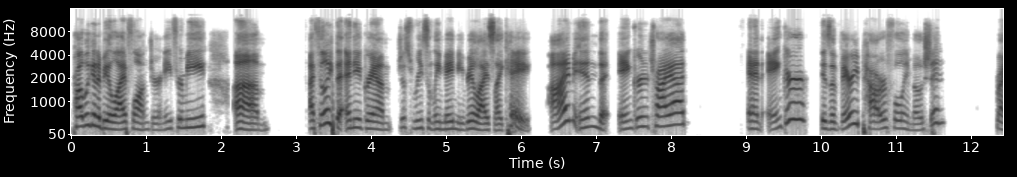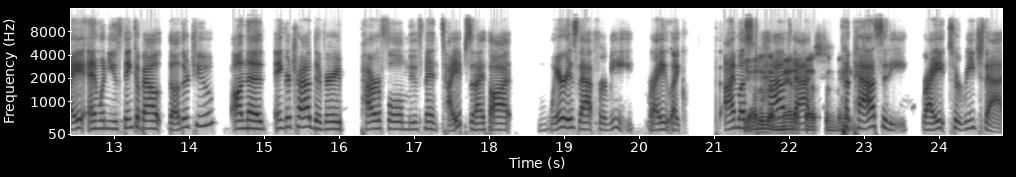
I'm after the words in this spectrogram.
probably going to be a lifelong journey for me. Um, I feel like the Enneagram just recently made me realize, like, hey, I'm in the anger triad and anger is a very powerful emotion, right? And when you think about the other two on the anger triad, they're very powerful movement types. And I thought, where is that for me, right? Like I must yeah, have that, that capacity, right, to reach that.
